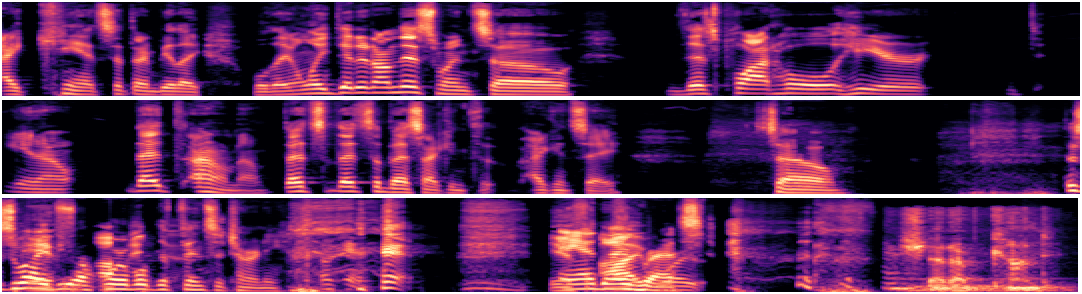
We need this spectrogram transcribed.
I can't sit there and be like, well, they only did it on this one, so this plot hole here, you know, that I don't know. That's that's the best I can th- I can say. So this is why I'd be a horrible I- defense attorney. Okay, if and I, were- rest. Shut up, cunt.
